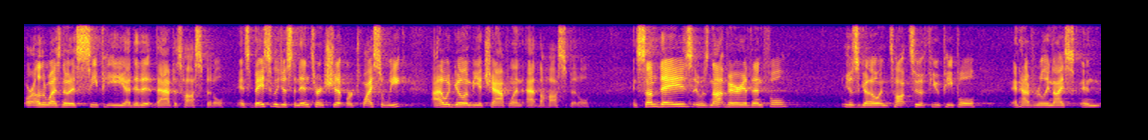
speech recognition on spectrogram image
or otherwise known as CPE. I did it at Baptist Hospital. It's basically just an internship where twice a week I would go and be a chaplain at the hospital. And some days it was not very eventful. You just go and talk to a few people and have really nice and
